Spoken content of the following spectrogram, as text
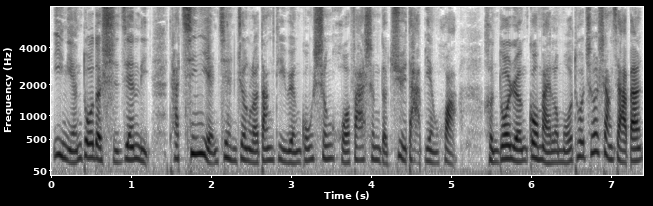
一年多的时间里，他亲眼见证了当地员工生活发生的巨大变化。很多人购买了摩托车上下班，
